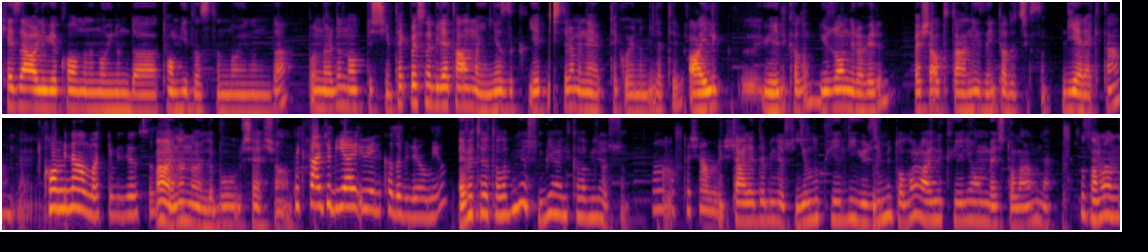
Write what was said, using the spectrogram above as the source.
Keza Olivia Colman'ın oyununda, Tom Hiddleston'ın oyununda. Bunları da not düşeyim. Tek başına bilet almayın yazık. 70 lira mı ne tek oyunun bileti. Aylık e, üyelik alın. 110 lira verin. 5-6 tane izleyin tadı çıksın diyerekten. e, Kombine almak gibi diyorsun. Aynen öyle bu şey şu an. Peki sadece bir ay üyelik alabiliyor muyum? Evet evet alabiliyorsun. Bir aylık alabiliyorsun. Aa, muhteşemmiş. İptal edebiliyorsun. Yıllık üyeliği 120 dolar, aylık üyeliği 15 dolar mı ne? O zaman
